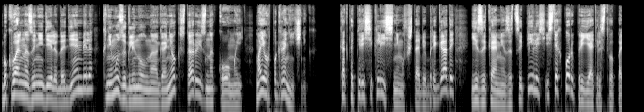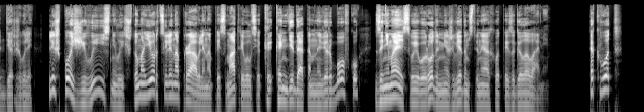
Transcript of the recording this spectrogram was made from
Буквально за неделю до дембеля к нему заглянул на огонек старый знакомый, майор-пограничник. Как-то пересеклись с ним в штабе бригады, языками зацепились и с тех пор и приятельство поддерживали — Лишь позже выяснилось, что майор целенаправленно присматривался к кандидатам на вербовку, занимаясь своего рода межведомственной охотой за головами. Так вот,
